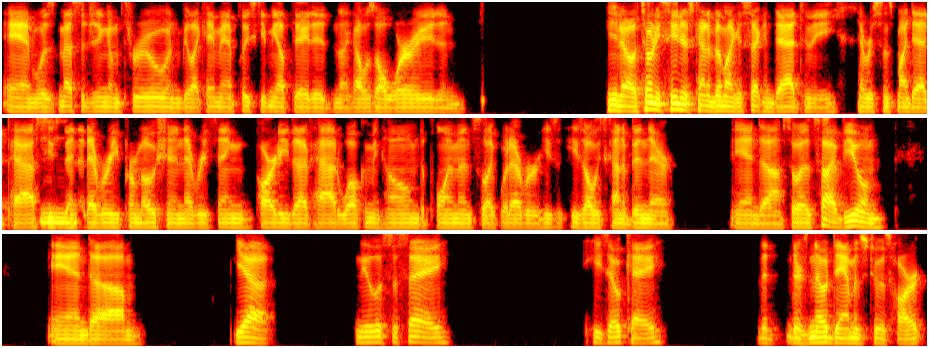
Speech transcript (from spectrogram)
and was messaging him through and be like, "Hey man, please keep me updated." And like I was all worried, and you know, Tony Senior's kind of been like a second dad to me ever since my dad passed. Mm-hmm. He's been at every promotion, everything party that I've had, welcoming home, deployments, like whatever. He's he's always kind of been there, and uh, so that's how I view him. And um, yeah, needless to say, he's okay. That there's no damage to his heart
